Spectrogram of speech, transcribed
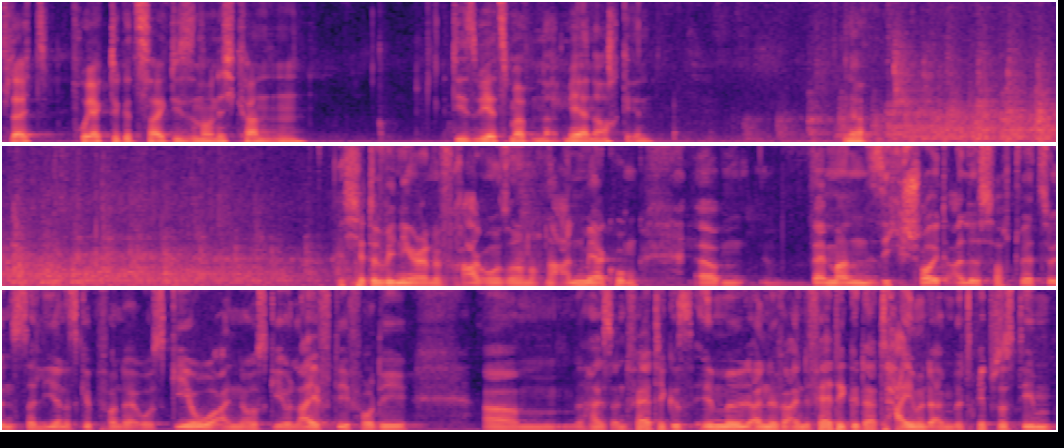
vielleicht Projekte gezeigt, die Sie noch nicht kannten, die Sie jetzt mal mehr nachgehen. Ja. Ich hätte weniger eine Frage, sondern noch eine Anmerkung. Ähm, wenn man sich scheut, alle Software zu installieren, es gibt von der OSGeo eine OSGeo Live DVD, ähm, heißt ein fertiges Image, eine, eine fertige Datei mit einem Betriebssystem,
